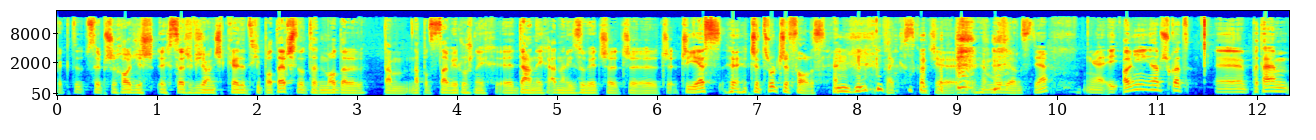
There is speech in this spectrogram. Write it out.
jak ty sobie przychodzisz, chcesz wziąć kredyt hipoteczny, to ten model tam na podstawie różnych y, danych analizuje, czy, czy, czy, czy jest, czy true, czy false, mm-hmm. tak w skrócie mówiąc, nie? I oni na przykład, y, pytałem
